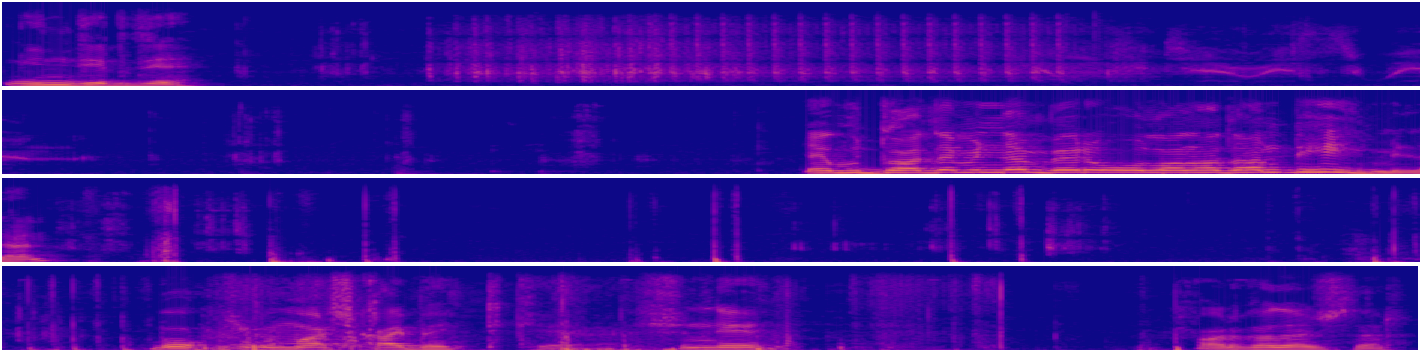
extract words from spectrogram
İndirdi. E bu daha deminden beri olan adam değil mi lan? Bok gibi maç kaybettik ya. Şimdi arkadaşlar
